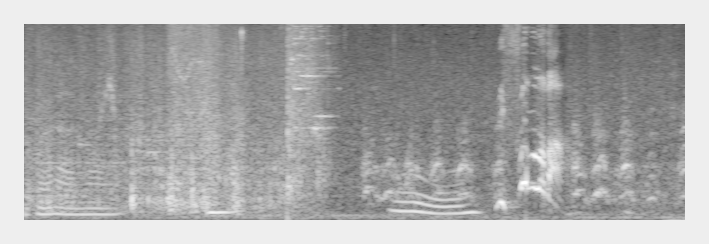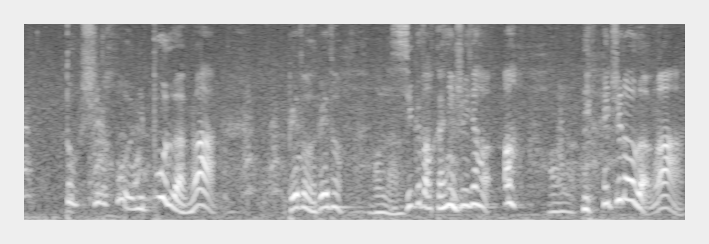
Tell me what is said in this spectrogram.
回来了。哦，你疯了吧？都湿透了，你不冷啊？别走了，别走，好冷。洗个澡，赶紧睡觉啊！好冷，你还知道冷啊？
